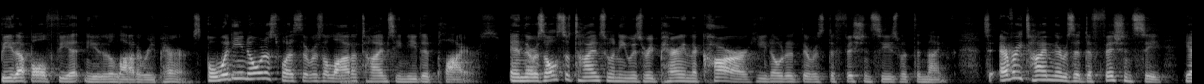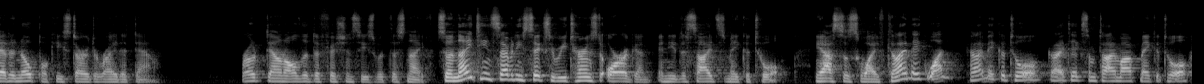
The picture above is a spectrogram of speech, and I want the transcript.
beat up old Fiat needed a lot of repairs. But what he noticed was there was a lot of times he needed pliers. And there was also times when he was repairing the car, he noted there was deficiencies with the knife. So every time there was a deficiency, he had a notebook, he started to write it down. Wrote down all the deficiencies with this knife. So in 1976, he returns to Oregon and he decides to make a tool. He asks his wife, Can I make one? Can I make a tool? Can I take some time off, make a tool?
